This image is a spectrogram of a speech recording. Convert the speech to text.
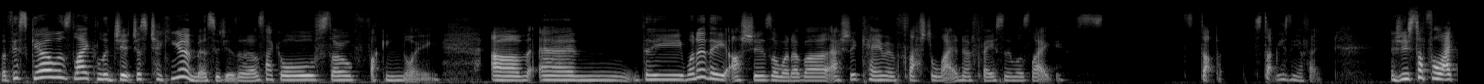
But this girl was like legit just checking her messages and I was like all so fucking annoying. Um, and the one of the ushers or whatever actually came and flashed a light in her face and was like, "Stop, stop using your phone." And she stopped for like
